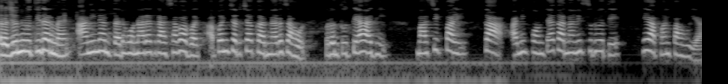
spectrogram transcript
रजोनिवृत्ती दरम्यान आणि नंतर होणाऱ्या त्रासाबाबत आपण चर्चा करणारच आहोत परंतु त्याआधी मासिक पाळी का आणि कोणत्या कारणाने सुरू होते हे आपण पाहूया.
